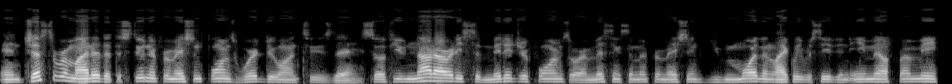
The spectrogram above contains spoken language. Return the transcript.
And just a reminder that the student information forms were due on Tuesday. So if you've not already submitted your forms or are missing some information, you've more than likely received an email from me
